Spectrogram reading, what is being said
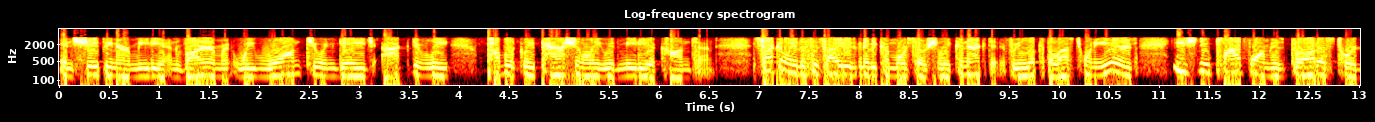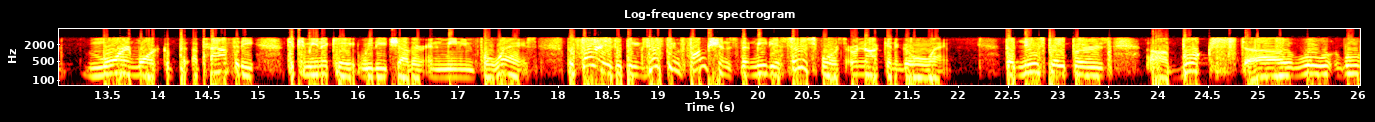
in shaping our media environment. We want to engage actively, publicly, passionately with media content. Secondly, the society is going to become more socially connected. If we look at the last 20 years, each new platform has brought us toward more and more capacity to communicate with each other in meaningful ways. The third is that the existing functions that media serves for us are not going to go away the newspapers, uh, books, uh, will, will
